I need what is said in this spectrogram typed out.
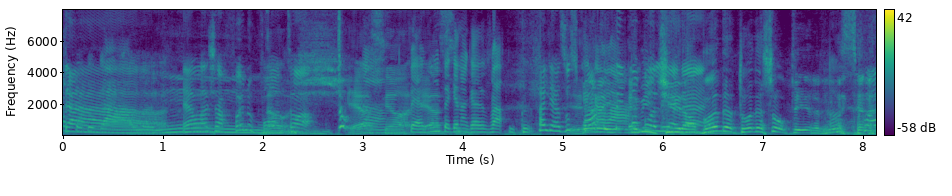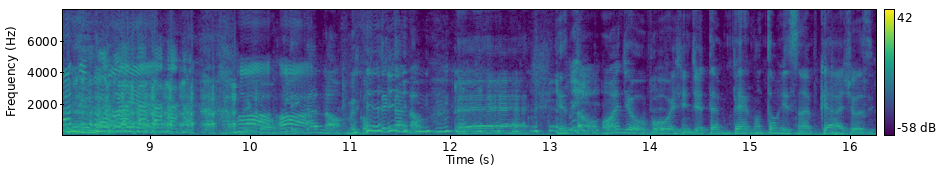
gata do galo. Ela já foi no ponto, não, ó. É assim, ó. Pergunta é assim. aqui na Aliás, os quatro é, tem É mentira, né? a banda toda é solteira, viu? Os quatro tem Me complica não, me complica não. É, então, onde eu vou, hoje em dia até me perguntam isso, né? Porque a Josi,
